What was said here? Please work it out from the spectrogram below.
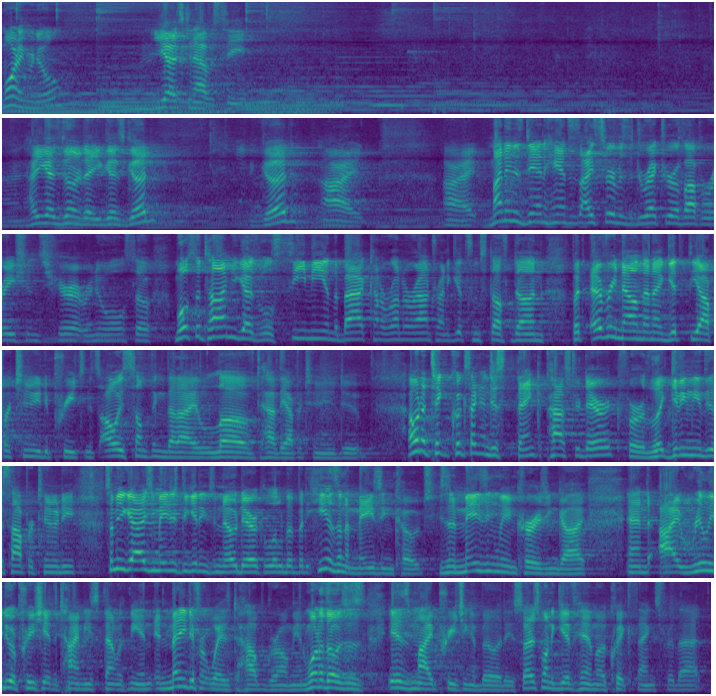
morning, Renewal. You guys can have a seat. How you guys doing today? You guys good? Good? All right. All right. My name is Dan Hanses. I serve as the Director of Operations here at Renewal. So, most of the time, you guys will see me in the back kind of running around trying to get some stuff done. But every now and then, I get the opportunity to preach, and it's always something that I love to have the opportunity to do. I want to take a quick second and just thank Pastor Derek for giving me this opportunity. Some of you guys, you may just be getting to know Derek a little bit, but he is an amazing coach. He's an amazingly encouraging guy, and I really do appreciate the time he spent with me in, in many different ways to help grow me. And one of those is, is my preaching ability. So I just want to give him a quick thanks for that.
